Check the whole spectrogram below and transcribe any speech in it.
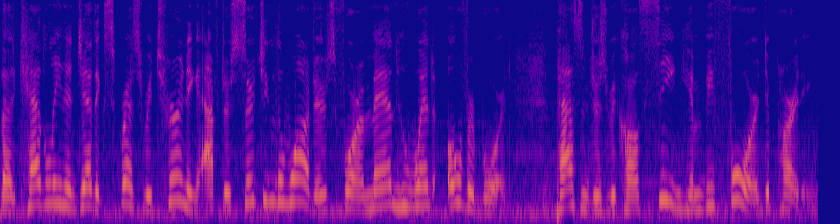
The Catalina Jet Express returning after searching the waters for a man who went overboard. Passengers recall seeing him before departing.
